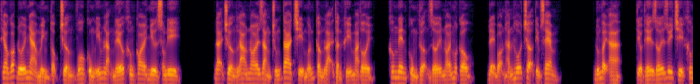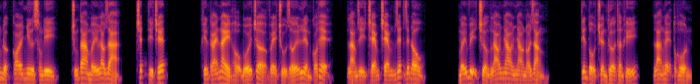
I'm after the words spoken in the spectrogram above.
Theo góp đối nhà mình tộc trưởng vô cùng im lặng nếu không coi như xong đi. Đại trưởng lao nói rằng chúng ta chỉ muốn cầm lại thần khí mà thôi, không nên cùng thượng giới nói một câu, để bọn hắn hỗ trợ tìm xem. Đúng vậy à tiểu thế giới duy trì không được coi như xong đi, chúng ta mấy lao giả, chết thì chết. Khiến cái này hậu bối trở về chủ giới liền có thể, làm gì chém chém giết giết đâu. Mấy vị trưởng lao nhao nhao nói rằng, tiên tổ truyền thừa thần khí, là nghệ tộc hồn,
